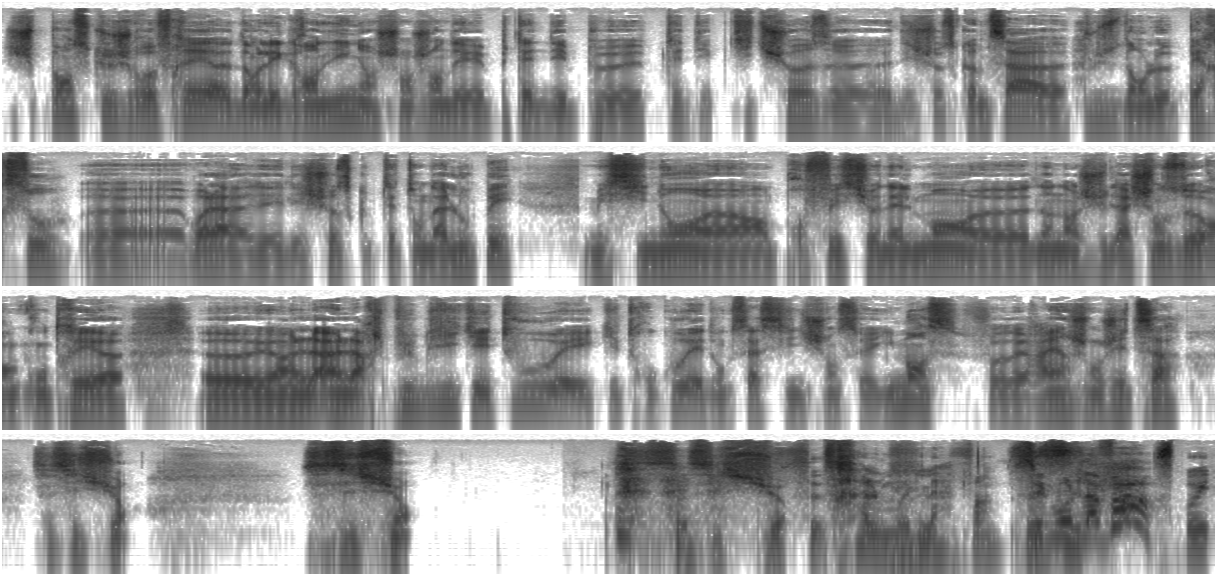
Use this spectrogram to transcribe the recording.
Je pense que je referai dans les grandes lignes en changeant des peut-être des peut-être des petites choses, des choses comme ça, plus dans le perso. voilà, des, choses que peut-être on a loupées. Mais sinon, en professionnellement, non, non, j'ai eu la chance de rencontrer un, un, large public et tout, et qui est trop cool. Et donc ça, c'est une chance immense. Faudrait rien changer de ça. Ça, c'est sûr. Ça, c'est sûr. Ça, c'est sûr. Ce sera le mot de la fin. C'est le mot de la fin? Oui.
